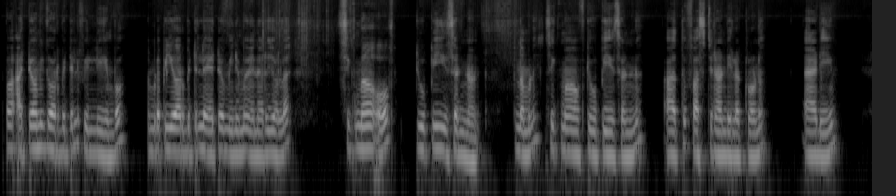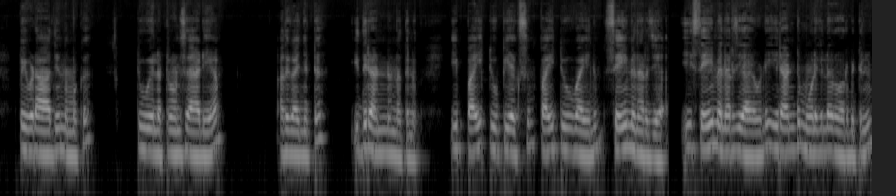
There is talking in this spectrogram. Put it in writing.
അപ്പോൾ അറ്റോമിക് ഓർബിറ്റൽ ഫിൽ ചെയ്യുമ്പോൾ നമ്മുടെ പി ഓർബിറ്റലിൽ ഏറ്റവും മിനിമം എനർജി ഉള്ള സിഗ്മ ഓഫ് ടു പി ഇസഡിനാണ് അപ്പോൾ നമ്മൾ സിഗ്മ ഓഫ് ടു പി ഇസഡിന് അകത്ത് ഫസ്റ്റ് രണ്ട് ഇലക്ട്രോൺ ആഡ് ചെയ്യും. അപ്പോൾ ഇവിടെ ആദ്യം നമുക്ക് ടു ഇലക്ട്രോൺസ് ആഡ് ചെയ്യാം. അത് കഴിഞ്ഞിട്ട് ഇത് രണ്ടെണ്ണത്തിനും. ഈ പൈ ടു പി എക്സും പൈ ടു വൈനും സെയിം എനർജിയാണ് ഈ സെയിം എനർജി ആയതുകൊണ്ട് ഈ രണ്ട് മോളിക്കുലർ ഓർബിറ്റിലും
